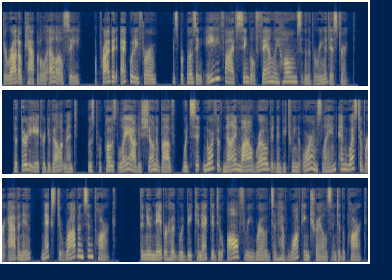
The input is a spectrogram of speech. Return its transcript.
Dorado Capital LLC, a private equity firm, is proposing 85 single family homes in the Varina district. The 30 acre development, whose proposed layout is shown above, would sit north of Nine Mile Road and in between Orams Lane and Westover Avenue, next to Robinson Park. The new neighborhood would be connected to all three roads and have walking trails into the park.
